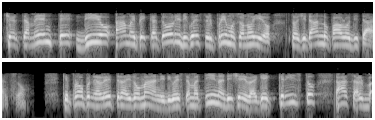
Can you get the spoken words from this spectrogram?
Certamente Dio ama i peccatori, di questo il primo sono io, sto citando Paolo di Tarso che proprio nella lettera ai Romani di questa mattina diceva che Cristo ha salva-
